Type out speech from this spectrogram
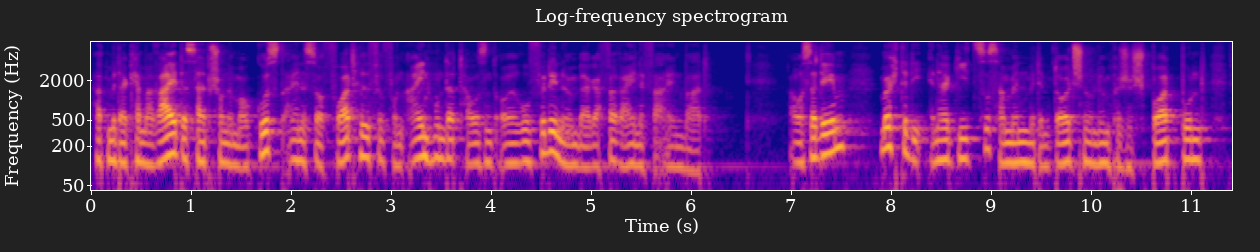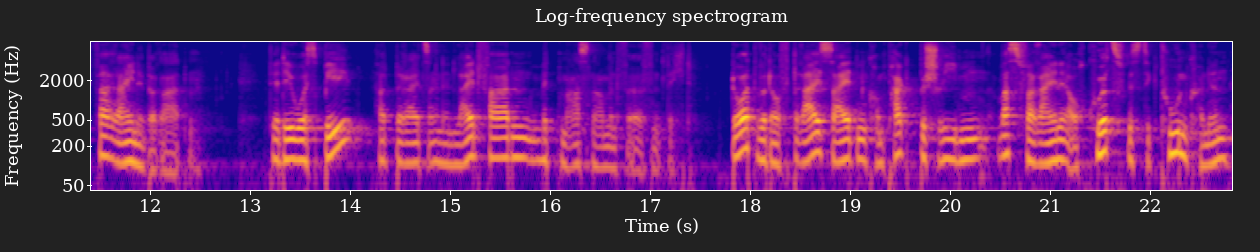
hat mit der Kämmerei deshalb schon im August eine Soforthilfe von 100.000 Euro für die Nürnberger Vereine vereinbart. Außerdem möchte die Energie zusammen mit dem Deutschen Olympischen Sportbund Vereine beraten. Der DOSB hat bereits einen Leitfaden mit Maßnahmen veröffentlicht. Dort wird auf drei Seiten kompakt beschrieben, was Vereine auch kurzfristig tun können,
